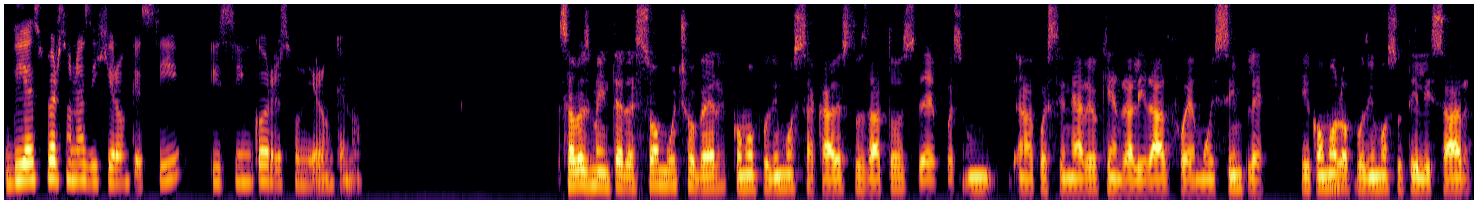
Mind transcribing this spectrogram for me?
Diez personas dijeron que sí y cinco respondieron que no. Sabes, me interesó mucho ver cómo pudimos sacar estos datos de pues, un ah, cuestionario que en realidad fue muy simple y cómo lo pudimos utilizar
